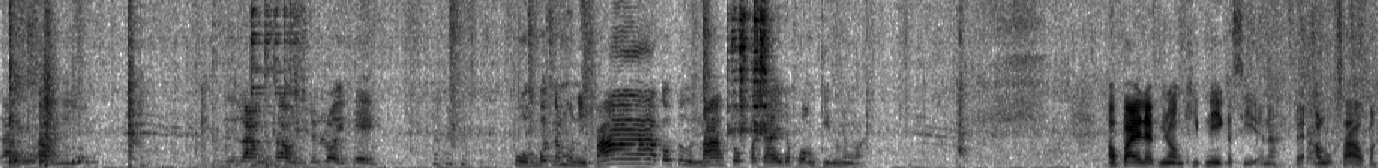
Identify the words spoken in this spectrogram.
ล้างเศร้านี้นยืนล่างเศร้านี้จนลอยแข็งถ่วมเบดน้ำมันนี่ป้าโตตื่นมาตกกระจายจะของกินยังวะเอาไปแหละพี่น้องคลิปนี้ก็เสียนะแต่เอาลูกสาวก่อน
